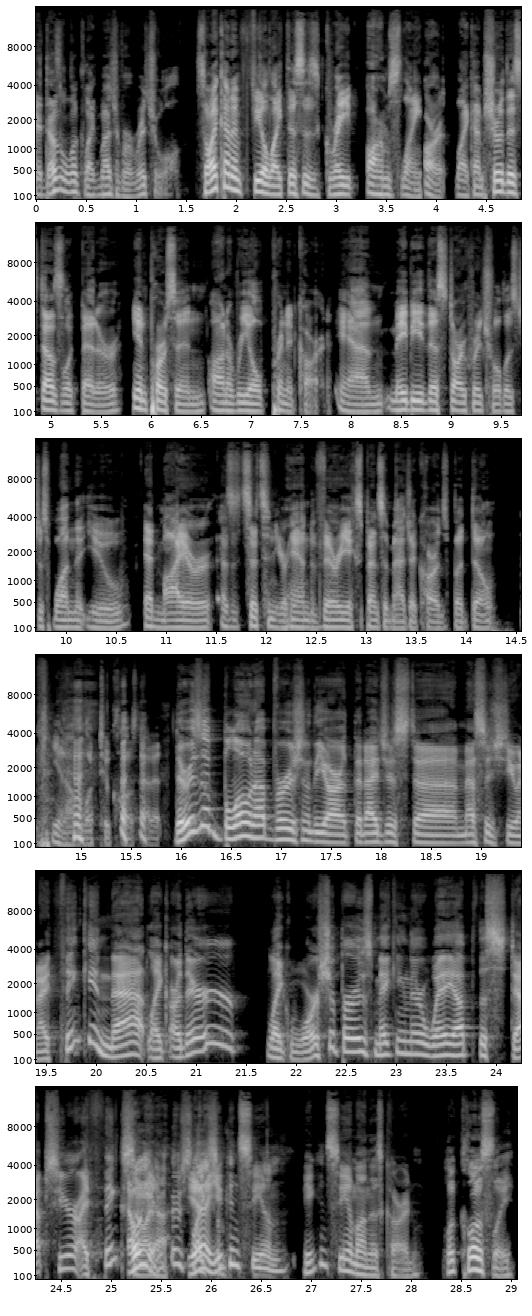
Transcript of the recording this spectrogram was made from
it doesn't look like much of a ritual. So I kind of feel like this is great arm's length art. Like I'm sure this does look better in person on a real printed card. And maybe this dark ritual is just one that you admire as it sits in your hand of very expensive magic cards, but don't, you know, look too close at it. There is a blown up version of the art that I just uh, messaged you, and I think in that, like, are there like worshippers making their way up the steps here? I think so. oh yeah. yeah, like, you can see them. You can see them on this card. Look closely.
